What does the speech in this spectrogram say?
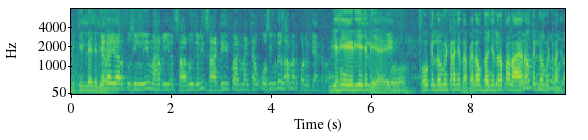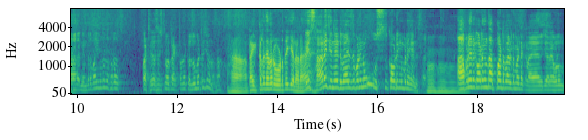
ਵਕੀਲੇ ਚ ਲਿਆ ਕਹਿੰਦਾ ਯਾਰ ਤੁਸੀਂ ਇਹ ਮਹਾਵੀਰ ਸਾਨੂੰ ਜਿਹੜੀ ਸਾਡੀ ਰਿਕੁਆਇਰਮੈਂਟ ਆ ਉਹ ਅਸੀਂ ਉਹਦੇ ਹਿਸਾਬ ਨਾਲ ਰਿਕਾਰਡਿੰਗ ਤਿਆਰ ਕਰਵਾ ਵੀ ਅਸੀਂ ਏਰੀਏ ਚ ਲਿਆ ਇਹਨੂੰ। ਉਹ ਕਿਲੋਮੀਟਰਾਂ ਚ ਤਾਂ ਪਹਿਲਾਂ ਉਦਾਂ ਜਦੋਂ ਆਪਾਂ ਲਾਇਆ ਨਾ ਉਹ ਕਿਲੋਮੀਟਰਾਂ ਚ ਨਿੰਦਰ ਬਾਈ ਉਹਦਾ ਫਿਰ ਪੱਠੇ ਦਾ ਸਿਸਟਮ ਟਰੈਕਟਰ ਦਾ ਕਿਲੋਮੀਟਰ ਚ ਹੁੰਦਾ ਨਾ। ਹਾਂ ਟਰੈਕਟਰ ਤੇ ਫਿਰ ਰੋਡ ਤੇ ਚੱਲਣਾ ਹੈ। ਇਹ ਸਾਰੇ ਜਿੰਨੇ ਡਿਵਾਈਸ ਬਣੇ ਨੇ ਉਸ ਰਿਕਾਰਡਿੰਗ ਬਣੇ ਹੋਏ ਨੇ ਸਾਰੇ। ਆਪਣੇ ਰਿਕਾਰਡਿੰਗ ਦਾ ਆਪਾਂ ਡਿਵੈਲਪਮੈਂਟ ਕਰਾਇਆ ਵਿਚਾਰਾ ਹੁਣ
